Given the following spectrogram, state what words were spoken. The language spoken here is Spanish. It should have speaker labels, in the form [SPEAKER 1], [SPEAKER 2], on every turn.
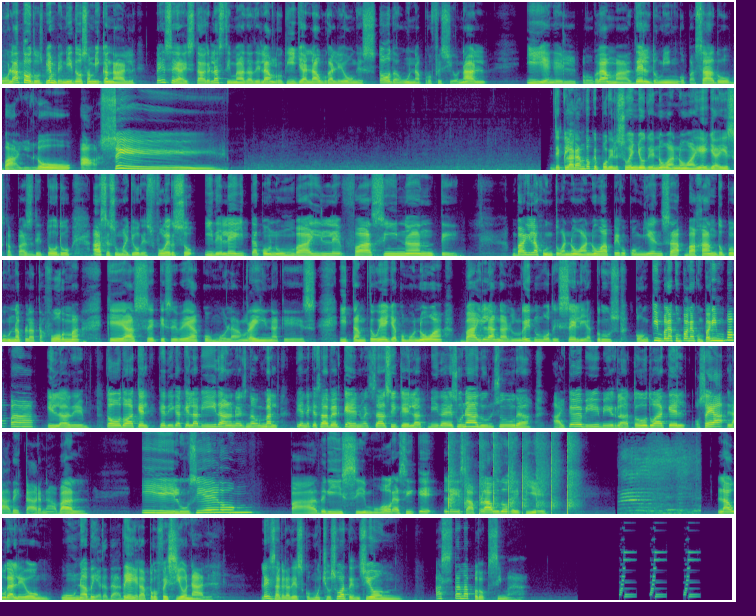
[SPEAKER 1] Hola a todos, bienvenidos a mi canal. Pese a estar lastimada de la rodilla, Laura León es toda una profesional y en el programa del domingo pasado bailó así. Declarando que por el sueño de Noa Noa ella es capaz de todo, hace su mayor esfuerzo y deleita con un baile fascinante. Baila junto a Noa Noa, pero comienza bajando por una plataforma que hace que se vea como la reina que es. Y tanto ella como Noa bailan al ritmo de Celia Cruz con Kimbara, Kumpara, Kumparimbapa y la de todo aquel que diga que la vida no es normal tiene que saber que no es así, que la vida es una dulzura. Hay que vivirla todo aquel, o sea, la de carnaval. Y lucieron padrísimo. Ahora sí que les aplaudo de pie. Laura León, una verdadera profesional. Les agradezco mucho su atención. Hasta la próxima.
